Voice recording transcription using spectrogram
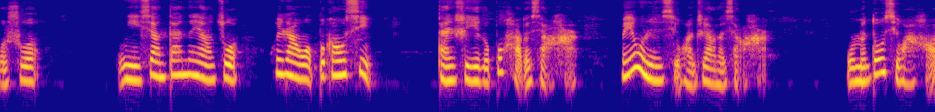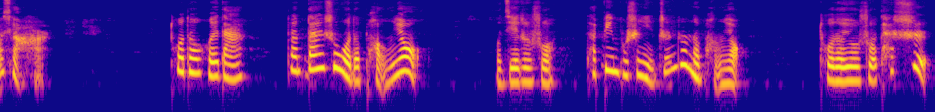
我说：“你像丹那样做会让我不高兴。丹是一个不好的小孩，没有人喜欢这样的小孩。我们都喜欢好小孩。”托德回答：“但丹是我的朋友。”我接着说：“他并不是你真正的朋友。”托德又说：“他是。”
